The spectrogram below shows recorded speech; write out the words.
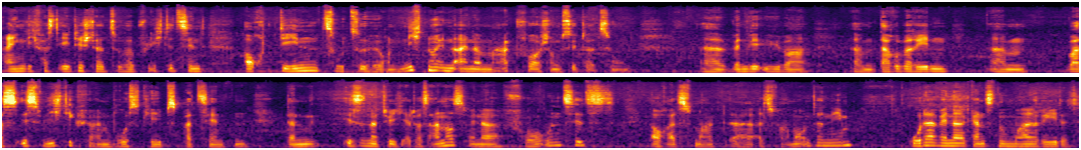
eigentlich fast ethisch dazu verpflichtet sind, auch denen zuzuhören. Nicht nur in einer Marktforschungssituation, äh, wenn wir über, ähm, darüber reden, ähm, was ist wichtig für einen Brustkrebspatienten, dann ist es natürlich etwas anderes, wenn er vor uns sitzt, auch als, Markt, äh, als Pharmaunternehmen, oder wenn er ganz normal redet.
